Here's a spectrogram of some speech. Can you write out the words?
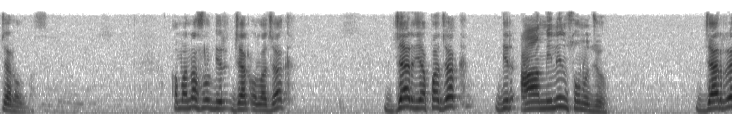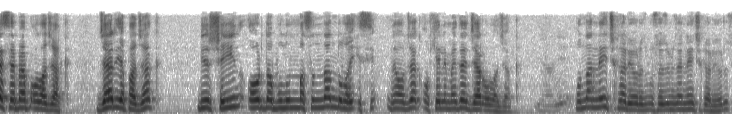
Cer olmaz. Ama nasıl bir cer olacak? Cer yapacak bir amilin sonucu. Cerre sebep olacak. Cer yapacak bir şeyin orada bulunmasından dolayı isim ne olacak? O kelimede cer olacak. Bundan neyi çıkarıyoruz? Bu sözümüzden neyi çıkarıyoruz?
